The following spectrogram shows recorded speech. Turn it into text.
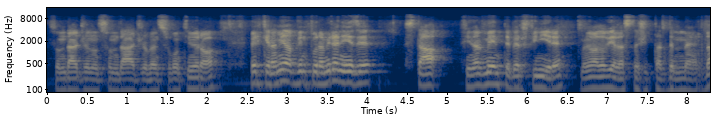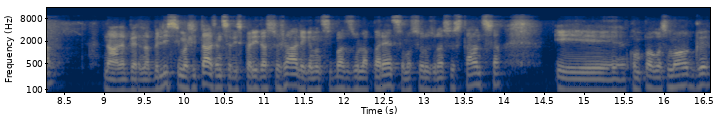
sondaggio non sondaggio, penso continuerò, perché la mia avventura milanese sta finalmente per finire, me ne vado via da sta città de merda. No, non è vero, una bellissima città senza disparità sociale che non si basa sull'apparenza ma solo sulla sostanza e con poco smog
